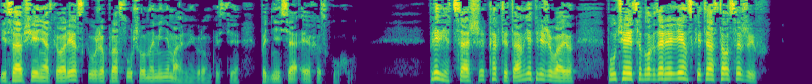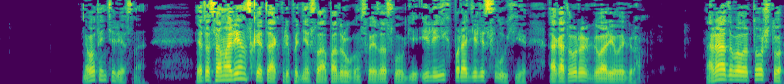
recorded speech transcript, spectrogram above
и сообщение от Ковалевской уже прослушал на минимальной громкости, поднеся эхо с уху. — Привет, Саша, как ты там? Я переживаю. Получается, благодаря Ленской ты остался жив. Вот интересно. Это сама Ленская так преподнесла подругам свои заслуги, или их породили слухи, о которых говорил Играм? Радовало то, что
